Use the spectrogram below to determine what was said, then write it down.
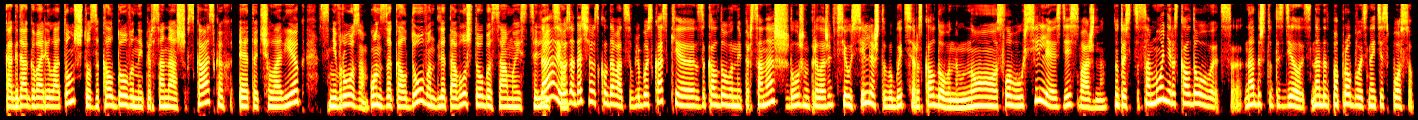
Когда говорила о том, что заколдовывание заколдованный персонаж в сказках — это человек с неврозом. Он заколдован для того, чтобы самоисцелиться. Да, его задача расколдоваться. В любой сказке заколдованный персонаж должен приложить все усилия, чтобы быть расколдованным. Но слово «усилие» здесь важно. Ну, то есть само не расколдовывается. Надо что-то сделать, надо попробовать найти способ.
